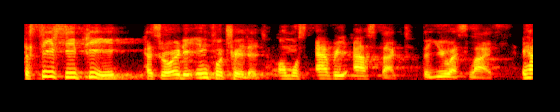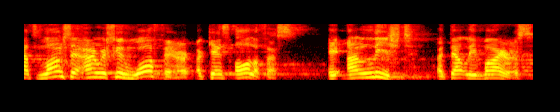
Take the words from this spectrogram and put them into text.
The CCP has already infiltrated almost every aspect of the US life. It has launched an unrestricted warfare against all of us. It unleashed a deadly virus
